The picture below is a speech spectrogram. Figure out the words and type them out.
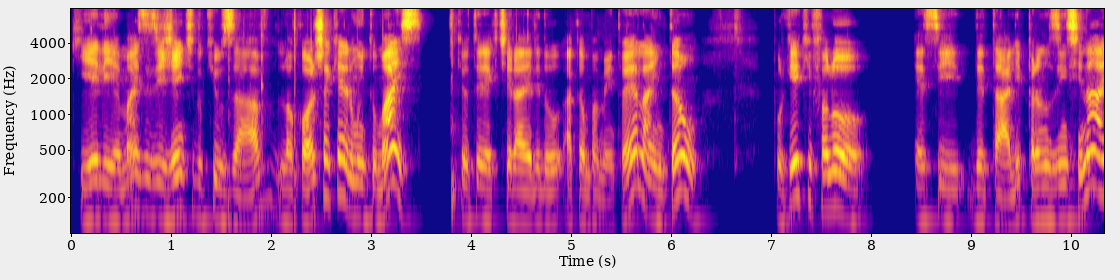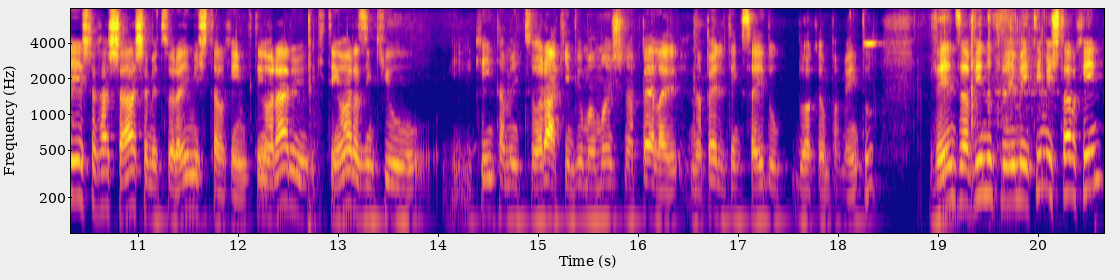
que ele é mais exigente do que o Zav, Lokol muito mais, que eu teria que tirar ele do acampamento. Ela, então por que que falou esse detalhe? Para nos ensinar que tem horário que tem horas em que o quem está metzorá, quem viu uma mancha na pele na pele tem que sair do, do acampamento. Tmeitim ishtalchin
